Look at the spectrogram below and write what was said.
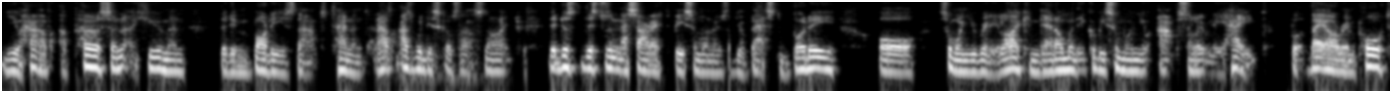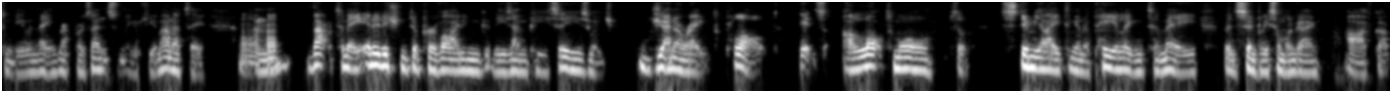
you have a person, a human that embodies that tenant. And as, as we discussed last night, does, this doesn't necessarily have to be someone who's your best buddy or someone you really like and get on with. It could be someone you absolutely hate, but they are important to you and they represent something of humanity. Mm-hmm. And that, to me, in addition to providing these NPCs which generate plot, it's a lot more sort of stimulating and appealing to me than simply someone going, "Oh, I've got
